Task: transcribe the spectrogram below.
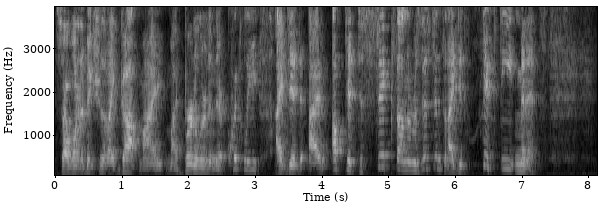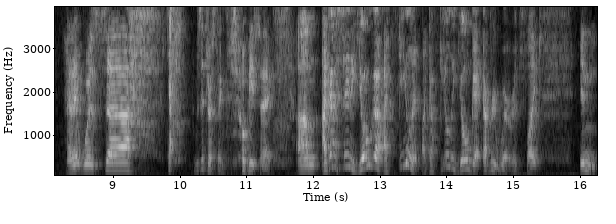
So I wanted to make sure that I got my, my burn and learn in there quickly. I did, I upped it to six on the resistance and I did 50 minutes. And it was, uh, yeah, it was interesting, shall we say. Um, I gotta say, the yoga, I feel it. Like, I feel the yoga everywhere. It's like, in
